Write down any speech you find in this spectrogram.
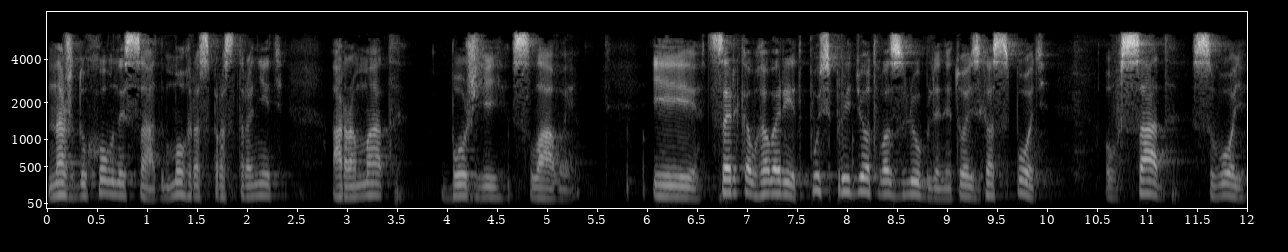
наш духовный сад мог распространить аромат Божьей славы. И церковь говорит, пусть придет возлюбленный, то есть Господь, в сад свой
